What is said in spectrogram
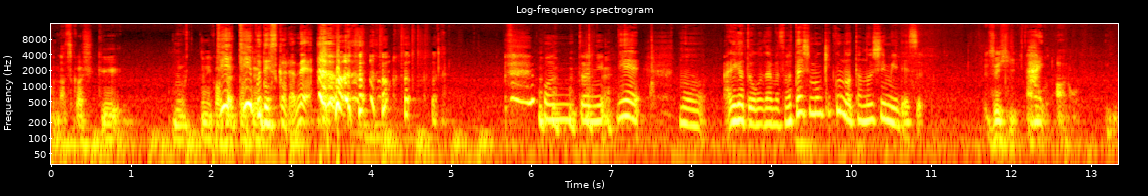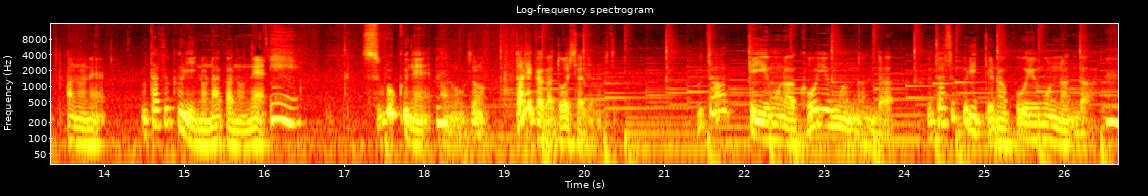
懐かしき。本当にテテープですからね。本当に。ねもうありがとうございます。私も聞くの楽しみです。ぜひあの,、はい。あのあのね歌作りの中のねええ。すごくね、うん。あのその誰かがどうしたじゃなくて歌っていうものはこういうもんなんだ。歌作りっていうのはこういうもんなんだ。うん。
